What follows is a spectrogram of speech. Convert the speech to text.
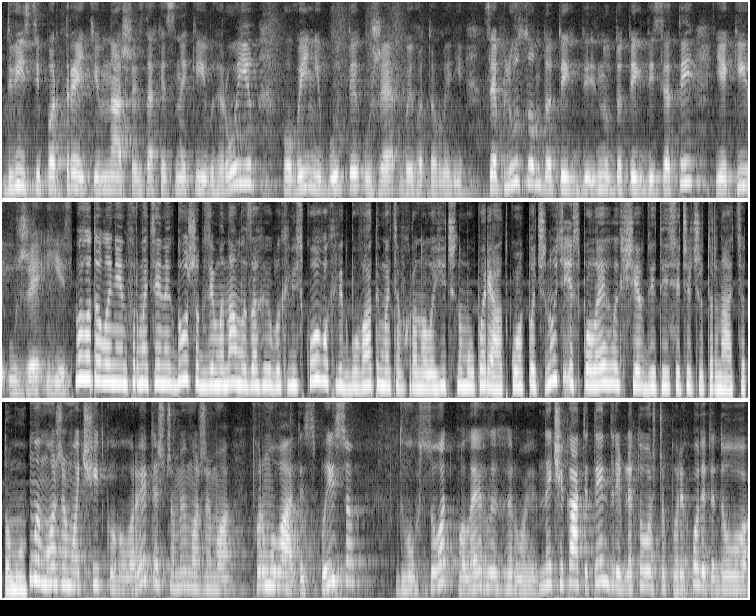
200 портретів наших захисників, героїв повинні бути уже виготовлені. Це плюсом до тих, ну, до тих 10, які вже є. Виготовлення інформаційних дошок з іменами загиблих військових відбуватиметься в хронологічному порядку. Почнуть із полеглих ще в 2014-му. Ми можемо чітко говорити, що ми можемо формувати список 200 полеглих героїв. Не чекати тендерів для того, щоб переходити до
